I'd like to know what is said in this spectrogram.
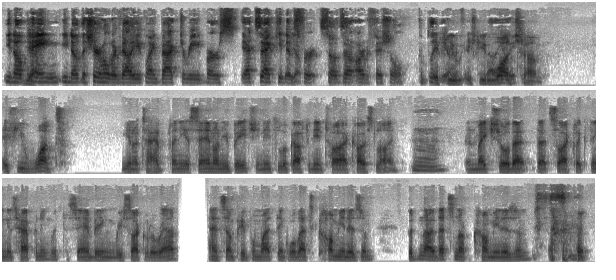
you know, paying, yeah. you know, the shareholder value going back to reimburse executives yep. for, so it's an artificial, completely. If you, if you want, um, if you want, you know, to have plenty of sand on your beach, you need to look after the entire coastline mm. and make sure that that cyclic thing is happening with the sand being recycled around. And some people might think, well, that's communism, but no, that's not communism.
